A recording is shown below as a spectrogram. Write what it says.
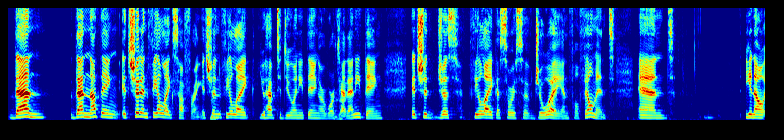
then then nothing it shouldn't feel like suffering. It hmm. shouldn't feel like you have to do anything or work at anything. It should just feel like a source of joy and fulfillment. And you know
